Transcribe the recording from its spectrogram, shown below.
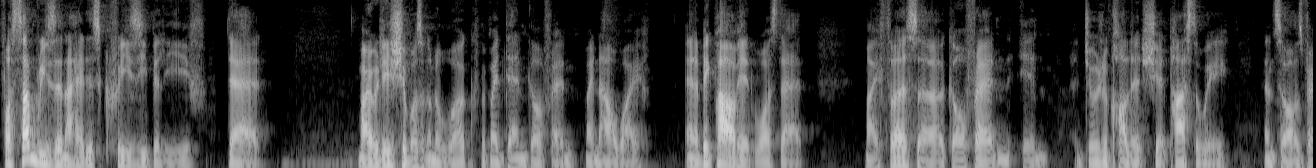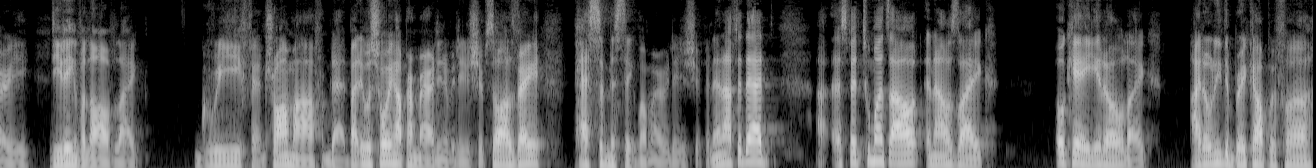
for some reason I had this crazy belief that my relationship wasn't going to work with my then girlfriend, my now wife. And a big part of it was that my first uh, girlfriend in junior college, she had passed away. And so I was very dealing with a lot of like grief and trauma from that. But it was showing up primarily in a relationship. So I was very pessimistic about my relationship. And then after that, I spent two months out and I was like, okay, you know, like I don't need to break up with her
